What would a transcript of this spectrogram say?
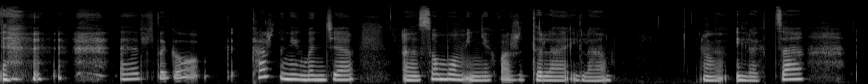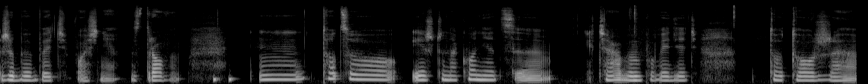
dlatego każdy niech będzie e, sobą i niech waży tyle, ile, e, ile chce, żeby być właśnie zdrowym. Mm, to, co jeszcze na koniec chciałabym powiedzieć, to to, że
